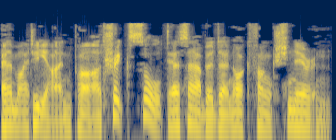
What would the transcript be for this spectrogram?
MIT ein paar Tricks sollte es aber funktionieren.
